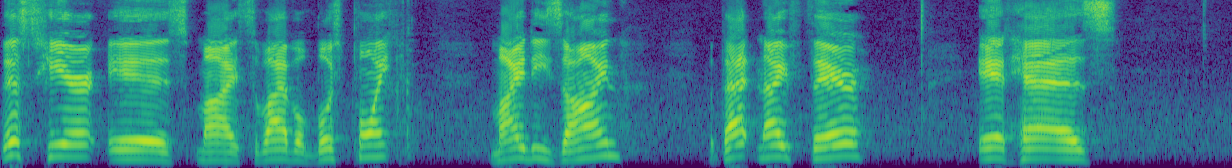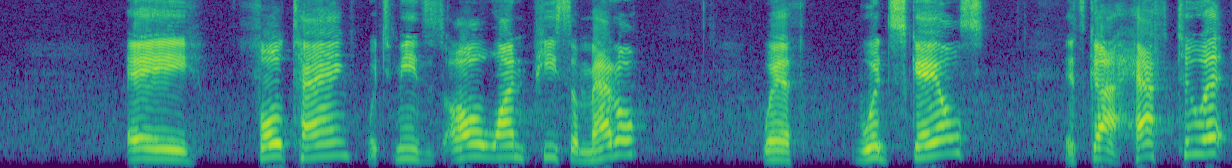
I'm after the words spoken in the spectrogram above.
This here is my survival bush point, my design. But that knife there, it has a full tang, which means it's all one piece of metal with wood scales. It's got heft to it.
